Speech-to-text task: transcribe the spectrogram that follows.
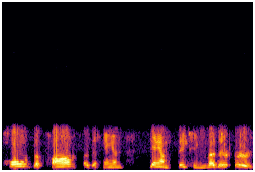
hold the palm of the hand down facing Mother Earth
